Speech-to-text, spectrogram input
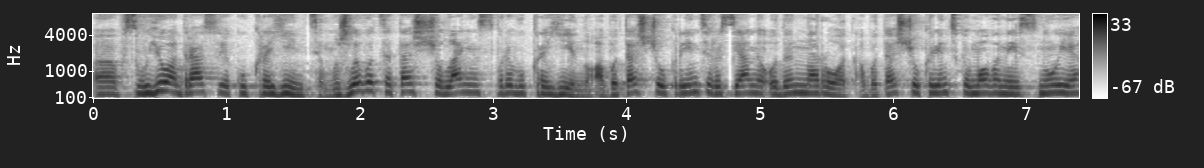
е, В свою адресу як українця, можливо, це те, що Ленін створив Україну, або те, що українці росіяни один народ, або те, що української мови не існує,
